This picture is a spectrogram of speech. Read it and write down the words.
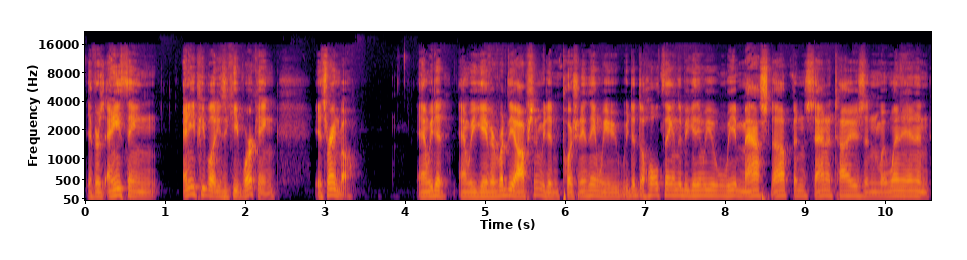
If there's anything, any people that need to keep working, it's Rainbow and we did. And we gave everybody the option. We didn't push anything. We we did the whole thing in the beginning. We we masked up and sanitized and we went in and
